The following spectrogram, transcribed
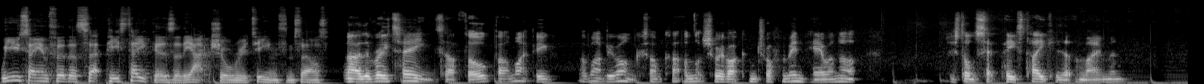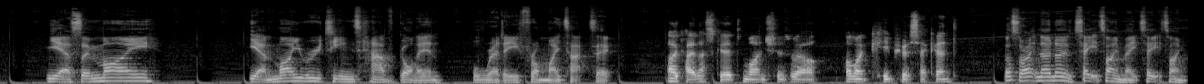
Were you saying for the set piece takers or the actual routines themselves? No, the routines I thought, but I might be I might be wrong because I'm I'm not sure if I can drop them in here or not. Just on set piece takers at the moment. Yeah, so my yeah, my routines have gone in already from my tactic. Okay, that's good. Mine should as well. I won't keep you a second. That's all right. No, no, take your time, mate. Take your time.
